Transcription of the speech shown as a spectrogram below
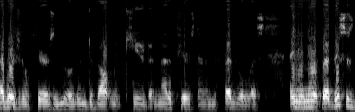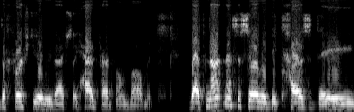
Aboriginal Affairs in Northern Development Canada, and that appears down in the federal list. And you'll note that this is the first year we've actually had federal involvement. That's not necessarily because they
